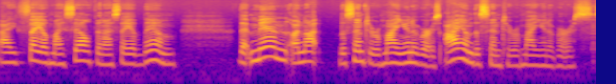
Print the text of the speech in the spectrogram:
I say of myself and I say of them that men are not the center of my universe. I am the center of my universe.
